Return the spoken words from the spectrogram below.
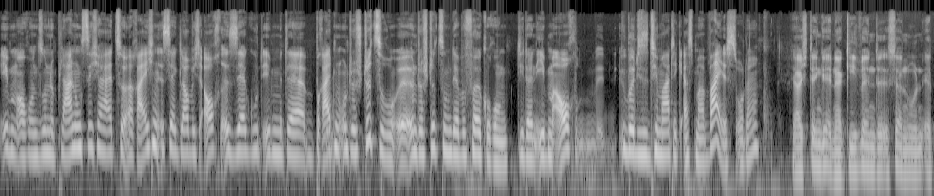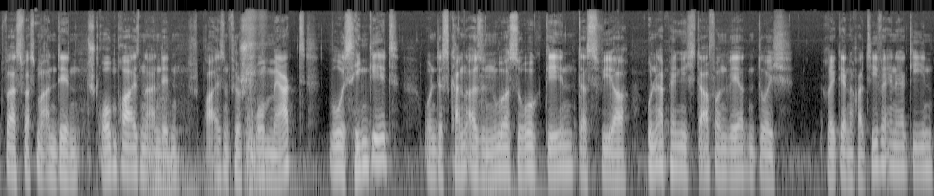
Eben auch und so eine Planungssicherheit zu erreichen, ist ja, glaube ich, auch sehr gut eben mit der breiten Unterstützung, äh, Unterstützung der Bevölkerung, die dann eben auch über diese Thematik erstmal weiß, oder? Ja, ich denke, Energiewende ist ja nun etwas, was man an den Strompreisen, an den Preisen für Strom merkt, wo es hingeht. Und es kann also nur so gehen, dass wir unabhängig davon werden durch regenerative Energien,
